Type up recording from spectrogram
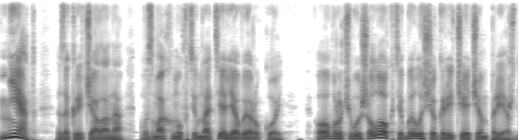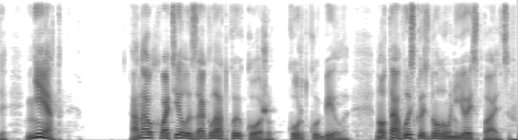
«Нет!» – закричала она, взмахнув в темноте левой рукой. Обруч выше локтя был еще горячее, чем прежде. «Нет!» Она ухватилась за гладкую кожу, куртку Билла, но та выскользнула у нее из пальцев.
